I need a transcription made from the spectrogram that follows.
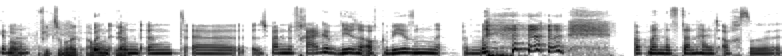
Genau. Oh, viel zu weit, aber und ja. und, und äh, spannende Frage wäre auch gewesen, ähm, ob man das dann halt auch so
